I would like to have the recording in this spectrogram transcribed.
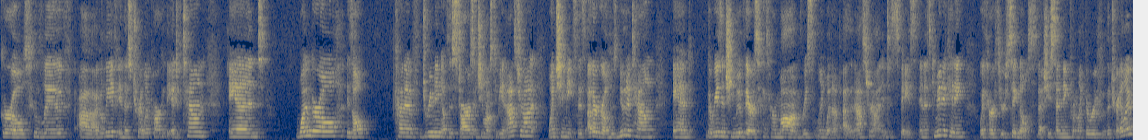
girls who live, uh, I believe, in this trailer park at the edge of town, and one girl is all kind of dreaming of the stars and she wants to be an astronaut when she meets this other girl who's new to town and the reason she moved there is because her mom recently went up as an astronaut into space and is communicating with her through signals that she's sending from like the roof of the trailer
